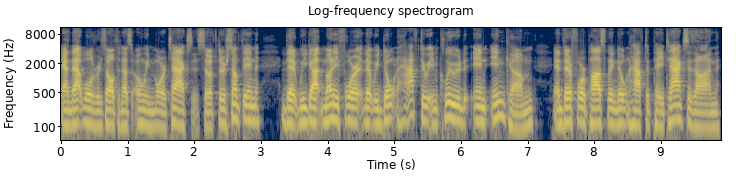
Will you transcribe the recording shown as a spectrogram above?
and that will result in us owing more taxes. So if there's something that we got money for that we don't have to include in income, and therefore possibly don't have to pay taxes on,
